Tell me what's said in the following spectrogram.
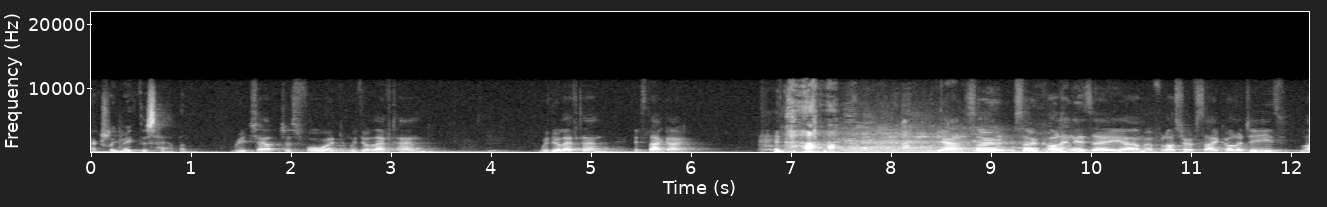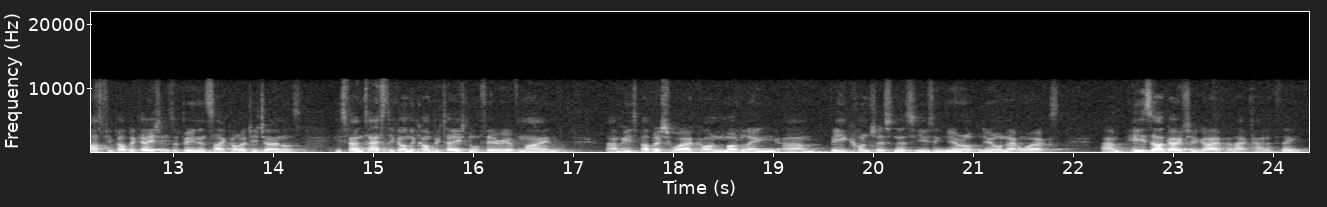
actually make this happen? Reach out just forward with your left hand. With your left hand, it's that guy. yeah, so, so Colin is a, um, a philosopher of psychology. His last few publications have been in psychology journals. He's fantastic on the computational theory of mind. Um, he's published work on modeling um, bee consciousness using neural, neural networks. Um, he's our go-to guy for that kind of thing,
